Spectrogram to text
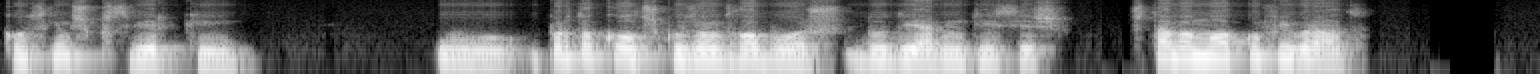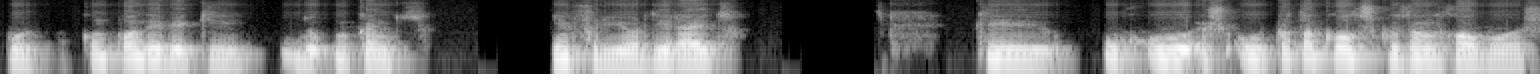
conseguimos perceber que o, protocolo de exclusão de robôs do Diário Notícias estava mal configurado. Porque, como podem ver aqui no canto inferior direito, que o, o, o protocolo de exclusão de robôs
